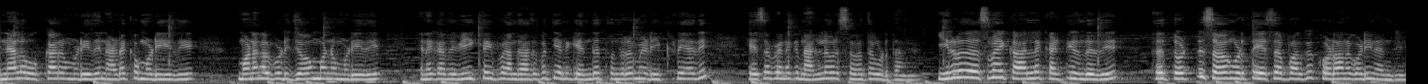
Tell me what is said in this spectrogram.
என்னால் உட்கார முடியுது நடக்க முடியுது முனங்கள் போட்டு ஜெபம் பண்ண முடியுது. எனக்கு அந்த வீக்கை இப்போ அந்த அதை பற்றி எனக்கு எந்த தொந்தரவுமே எனக்கு கிடையாது. ஏசப்பா எனக்கு நல்ல ஒரு சுகத்தை கொடுத்தாங்க. இருபது வருஷமாக காலில் கட்டியிருந்தது அதை தொட்டு சுகம் கொடுத்த ஏசப்பாவுக்கு கொடான கொடி நன்றி.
